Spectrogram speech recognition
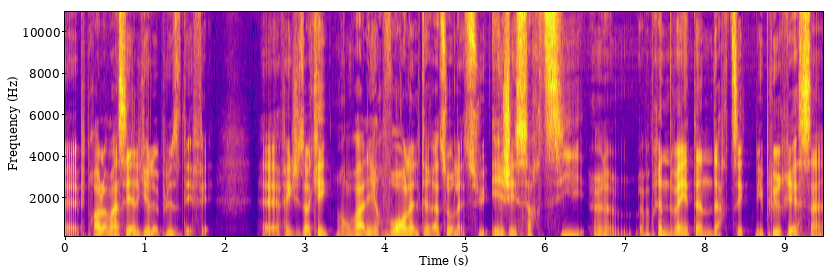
Euh, puis probablement, c'est elle qui a le plus d'effet. Euh, fait que j'ai dit, OK, on va aller revoir la littérature là-dessus. Et j'ai sorti à peu près une vingtaine d'articles, les plus récents,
